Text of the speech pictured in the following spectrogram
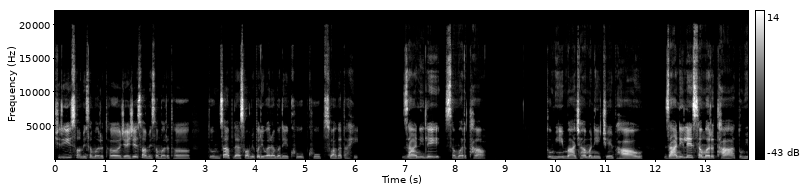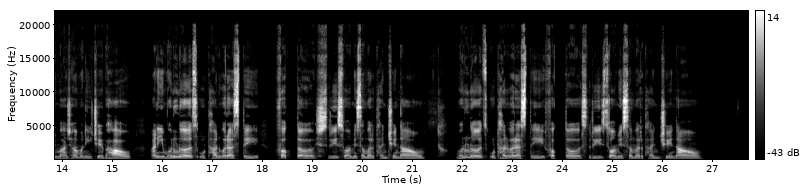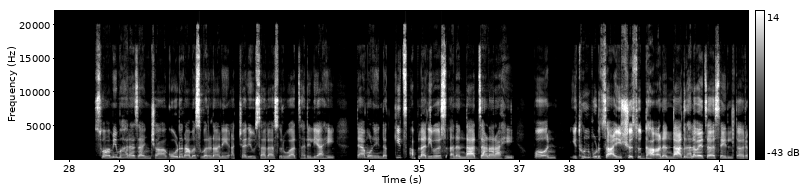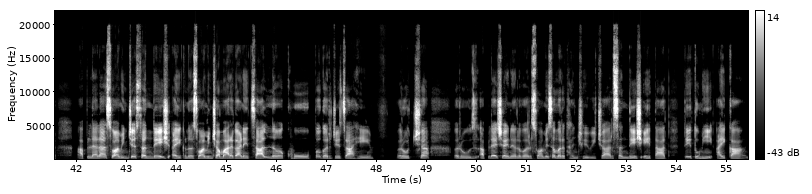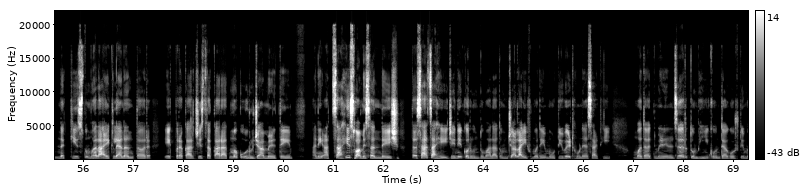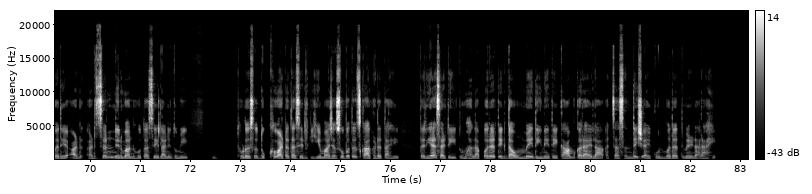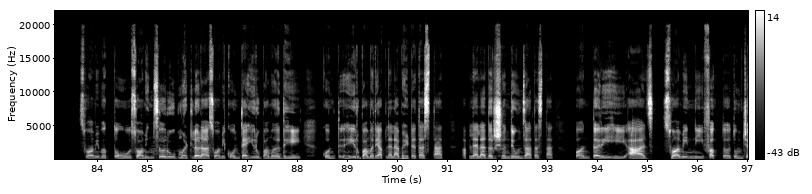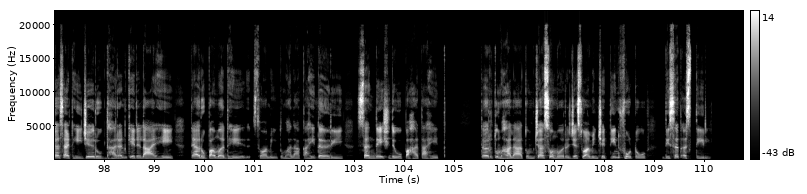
श्री स्वामी समर्थ जय जय स्वामी समर्थ. तुमचं आपल्या स्वामी परिवारामध्ये खूप खूप स्वागत आहे. जाणिले समर्था तुम्ही माझ्या मनीचे भाव. जाणिले समर्था तुम्ही माझ्या मनीचे भाव. आणि म्हणूनच ओठांवर असते फक्त श्री स्वामी समर्थांचे नाव. म्हणूनच ओठांवर असते फक्त श्री स्वामी समर्थांचे नाव. स्वामी महाराजांच्या गोड नामस्मरणाने आजच्या दिवसाला सुरुवात झालेली आहे. त्यामुळे नक्कीच आपला दिवस आनंदात जाणार आहे. पण इथून पुढचं आयुष्यसुद्धा आनंदात घालवायचं असेल तर आपल्याला स्वामींचे संदेश ऐकणं स्वामींच्या मार्गाने चालणं खूप गरजेचं आहे. रोजच्या रोज आपल्या चॅनलवर स्वामी समर्थांचे विचार संदेश येतात ते तुम्ही ऐका. नक्कीच तुम्हाला ऐकल्यानंतर एक प्रकारची सकारात्मक ऊर्जा मिळते. आणि आजचाही स्वामी संदेश तसाच आहे जेणेकरून तुम्हाला तुमच्या लाईफमध्ये मोटिवेट होण्यासाठी मदत मिळेल. जर तुम्ही कोणत्या गोष्टीमध्ये अड अडचण निर्माण होत असेल आणि तुम्ही थोडंसं दुःख वाटत असेल की हे माझ्यासोबतच का घडत आहे तर यासाठी तुम्हाला परत एकदा उमेदीने ते काम करायला आजचा संदेश ऐकून मदत मिळणार आहे. स्वामी भक्त हो स्वामींचं रूप म्हटलं ना स्वामी कोणत्याही रूपामध्ये कोणत्याही रूपामध्ये आपल्याला भेटत असतात आपल्याला दर्शन देऊन जात असतात पण तरीही आज स्वामींनी फक्त तुमच्यासाठी जे रूप धारण केलेलं आहे त्या रूपामध्ये स्वामी तुम्हाला काहीतरी संदेश देऊ पाहत आहेत. तर तुम्हाला तुमच्यासमोर जे स्वामींचे तीन फोटो दिसत असतील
